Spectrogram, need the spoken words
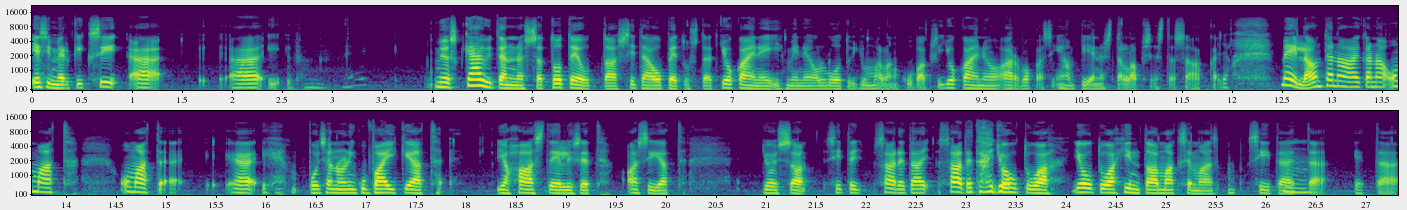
esimerkiksi ää, ää, myös käytännössä toteuttaa sitä opetusta, että jokainen ihminen on luotu Jumalan kuvaksi, jokainen on arvokas ihan pienestä lapsesta saakka. Ja meillä on tänä aikana omat, omat äh, voi sanoa niin kuin vaikeat ja haasteelliset asiat, joissa sitten saatetaan, saatetaan joutua, joutua hintaa maksamaan siitä, mm. että, että,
